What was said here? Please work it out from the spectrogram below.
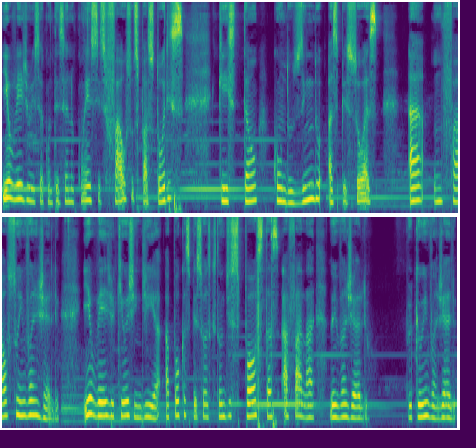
E eu vejo isso acontecendo com esses falsos pastores que estão conduzindo as pessoas a um falso evangelho. E eu vejo que hoje em dia há poucas pessoas que estão dispostas a falar do evangelho, porque o evangelho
